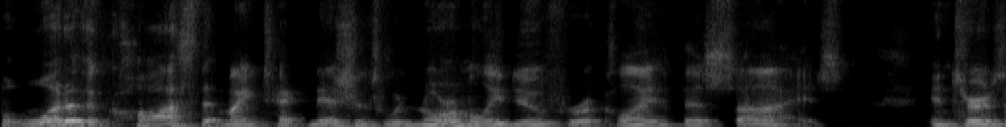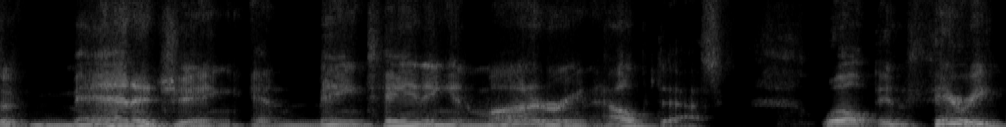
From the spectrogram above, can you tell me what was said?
But what are the costs that my technicians would normally do for a client this size in terms of managing and maintaining and monitoring help desk? Well, in theory,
